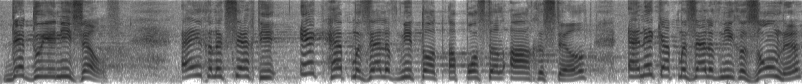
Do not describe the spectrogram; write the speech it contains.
Dit doe je niet zelf. Eigenlijk zegt hij, ik heb mezelf niet tot apostel aangesteld en ik heb mezelf niet gezonden.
